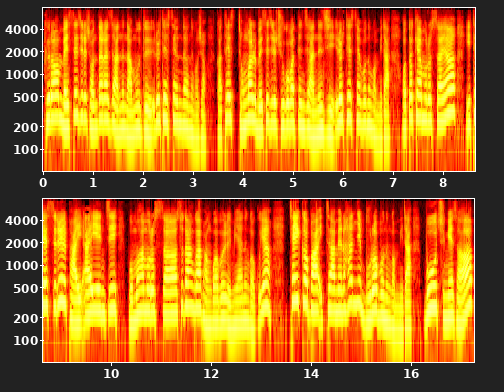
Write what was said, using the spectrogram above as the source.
그런 메시지를 전달하지 않는 나무들을 테스트한다는 거죠. 그러니까 테스트, 정말로 메시지를 주고받든지 않는지를 테스트해보는 겁니다. 어떻게 함으로써요? 이 테스트를 by ing 뭐뭐 함으로써 수단과 방법을 의미하는 거고요. take a bite 하면 한 입 물어보는 겁니다. 뭐 중에서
